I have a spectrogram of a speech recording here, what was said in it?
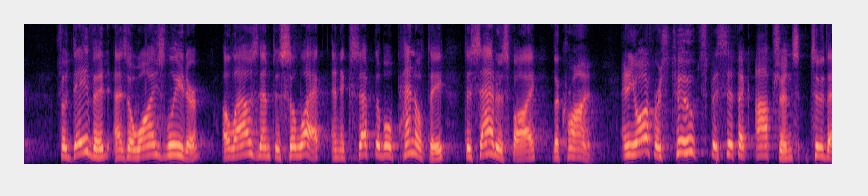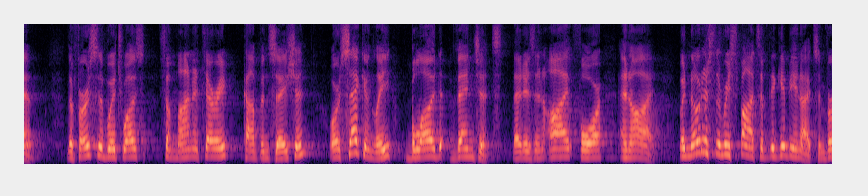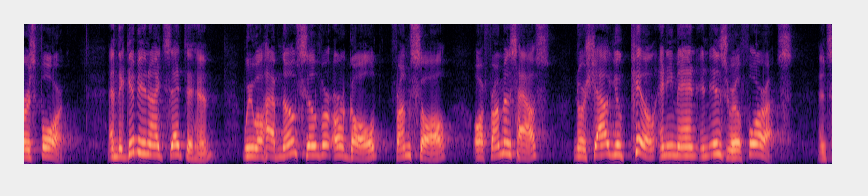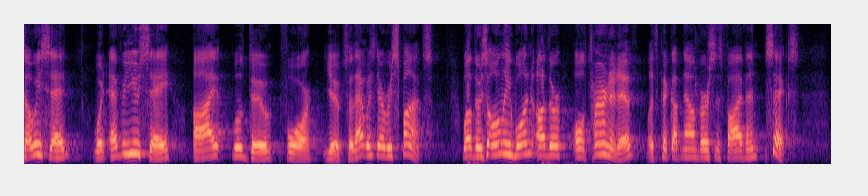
So David, as a wise leader, allows them to select an acceptable penalty to satisfy the crime. And he offers two specific options to them. The first of which was some monetary compensation, or secondly, blood vengeance. That is, an eye for an eye. But notice the response of the Gibeonites in verse 4. And the Gibeonites said to him, We will have no silver or gold from Saul or from his house, nor shall you kill any man in Israel for us. And so he said, Whatever you say, I will do for you. So that was their response. Well, there's only one other alternative. Let's pick up now in verses 5 and 6.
